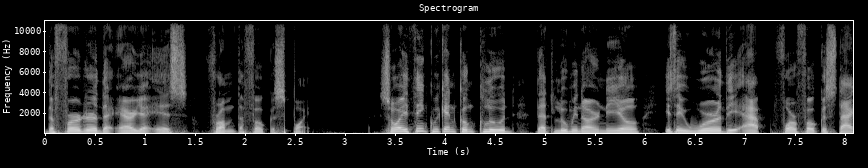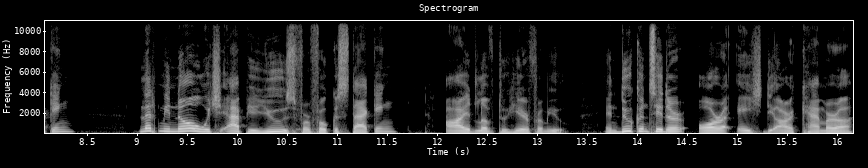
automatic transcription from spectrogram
the further the area is from the focus point. So I think we can conclude that Luminar Neo is a worthy app for focus stacking. Let me know which app you use for focus stacking. I'd love to hear from you. And do consider Aura HDR camera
